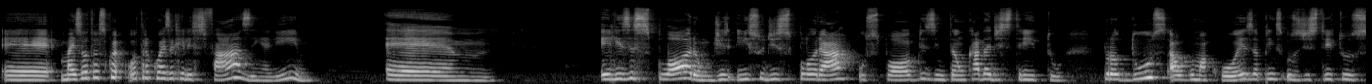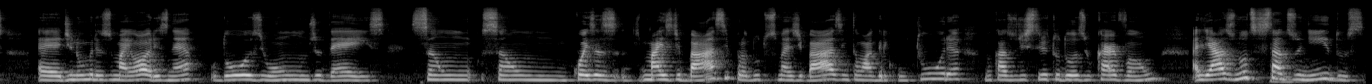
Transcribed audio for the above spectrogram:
É, mas outras, outra coisa que eles fazem ali é. Eles exploram de- isso de explorar os pobres, então cada distrito produz alguma coisa, os distritos é, de números maiores, né? O 12, o 11, o 10, são, são coisas mais de base, produtos mais de base, então a agricultura, no caso do distrito 12, o carvão. Aliás, nos Estados Unidos,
